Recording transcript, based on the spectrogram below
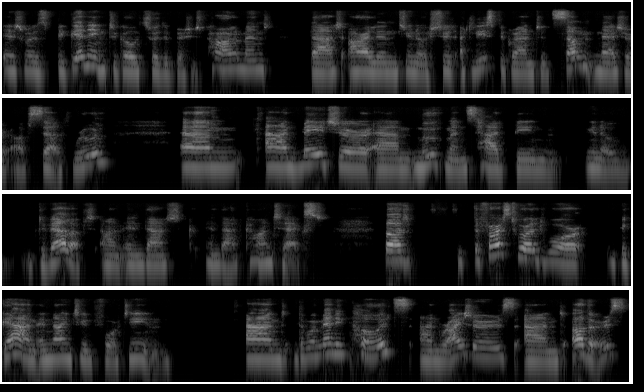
it was beginning to go through the British Parliament that Ireland, you know, should at least be granted some measure of self-rule. Um, and major um, movements had been, you know, developed on, in that in that context. But the First World War began in 1914 and there were many poets and writers and others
